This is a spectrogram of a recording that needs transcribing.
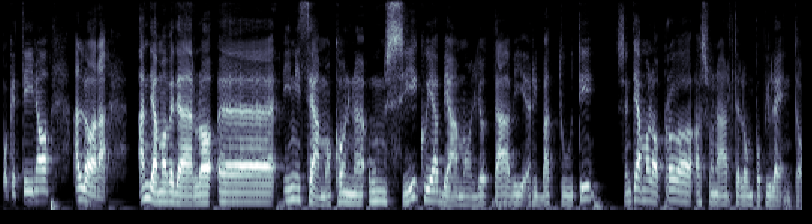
Pochettino. Allora, andiamo a vederlo. Eh, iniziamo con un Si, qui abbiamo gli ottavi ribattuti. Sentiamolo, provo a suonartelo un po' più lento.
